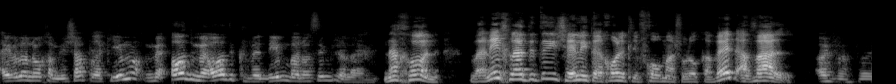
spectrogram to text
היו לנו חמישה פרקים מאוד מאוד כבדים בנושאים שלהם. נכון, ואני החלטתי שאין לי את היכולת לבחור משהו לא כבד, אבל, אוי ואבוי.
